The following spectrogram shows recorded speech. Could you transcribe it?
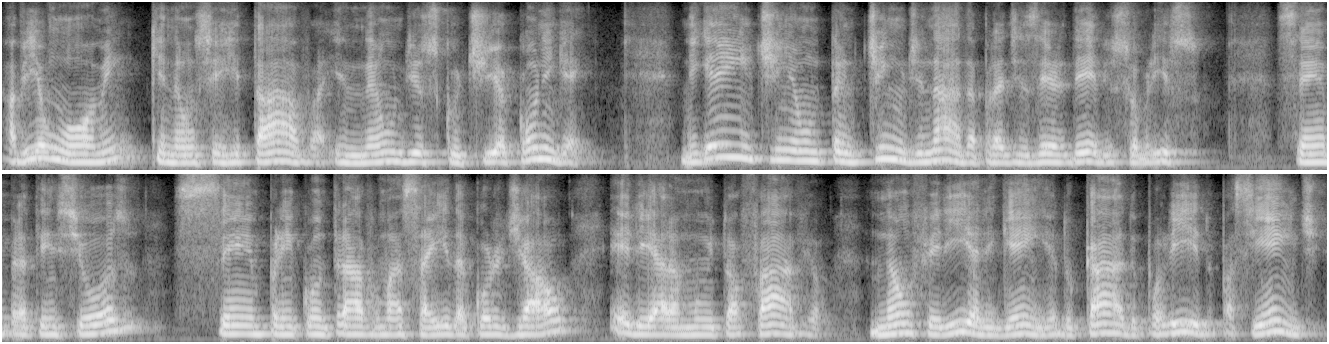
Havia um homem que não se irritava e não discutia com ninguém. Ninguém tinha um tantinho de nada para dizer dele sobre isso sempre atencioso, sempre encontrava uma saída cordial, ele era muito afável, não feria ninguém, educado, polido, paciente,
